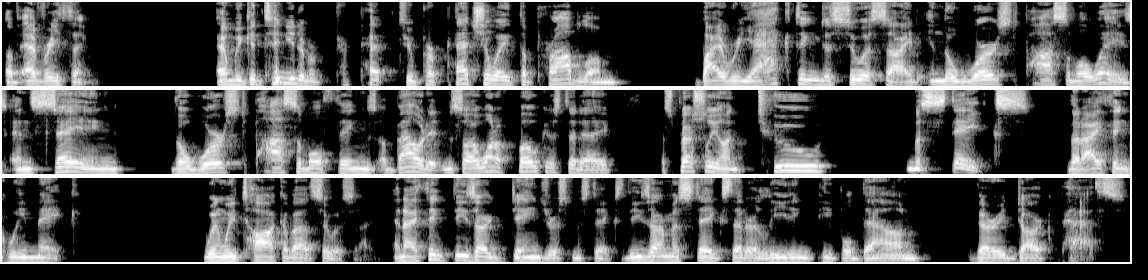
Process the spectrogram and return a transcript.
of everything. And we continue to, to perpetuate the problem by reacting to suicide in the worst possible ways and saying the worst possible things about it. And so I want to focus today, especially on two mistakes that I think we make when we talk about suicide. And I think these are dangerous mistakes. These are mistakes that are leading people down very dark paths.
